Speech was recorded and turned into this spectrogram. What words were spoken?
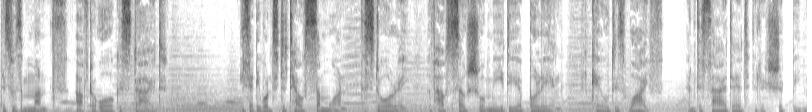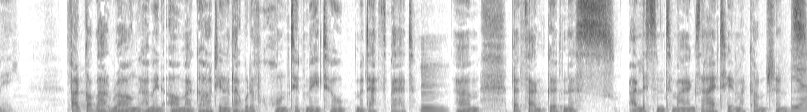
This was a month after August died. He said he wanted to tell someone the story of how social media bullying had killed his wife and decided that it should be me. If I'd got that wrong, I mean, oh my God, you know, that would have haunted me till my deathbed. Mm. Um, but thank goodness I listened to my anxiety and my conscience, yeah.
